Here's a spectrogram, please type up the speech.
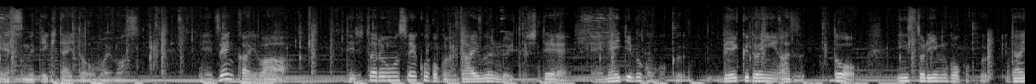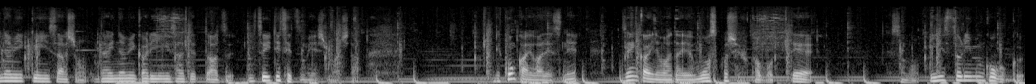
え、進めていきたいと思います、え、前回はデジタル音声広告の大分類として、えネイティブ広告 baked-in ads とインストリーム広告 dynamic insertion dynamically inserted ads について説明しました。で今回はですね前回の話題をもう少し深掘ってそのインストリーム広告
